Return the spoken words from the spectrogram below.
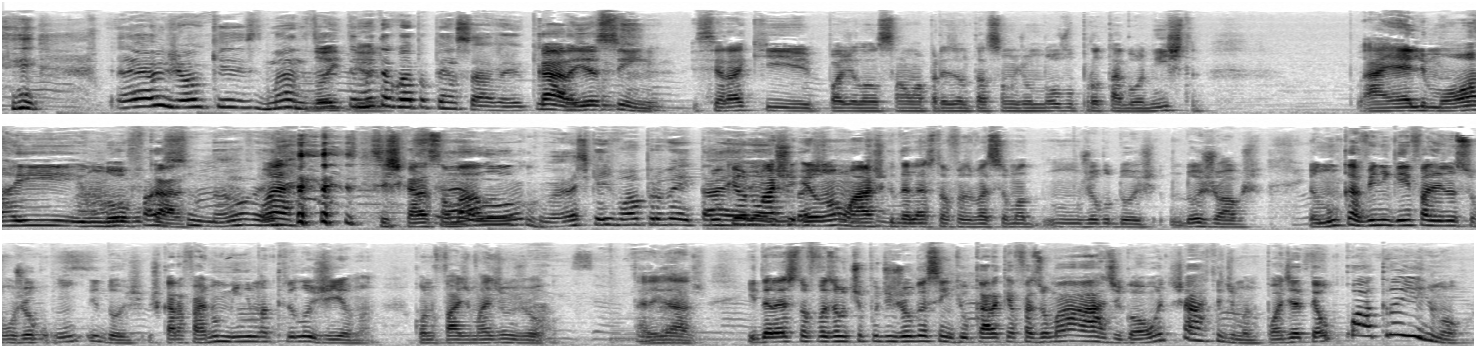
É um jogo que, mano, tem- tem Doideira. muita coisa pra pensar, velho. Cara, e acontecer? assim, será que pode lançar uma apresentação de um novo protagonista? A Ellie morre e um Não, novo não cara. isso não, velho. Ué, esses caras são É malucos. louco. Acho que eles vão aproveitar Porque eu não acho, eu não acho que né? The Last of Us vai ser uma- um jogo dois, dois jogos. Eu nunca vi ninguém fazendo isso, um jogo um e dois. Os caras fazem no mínimo uma trilogia, mano. Quando faz mais de um jogo. Tá ligado? E The Last of Us é um tipo de jogo assim que o cara quer fazer uma arte, igual o Uncharted, mano. Pode ir até o 4 aí, irmão.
